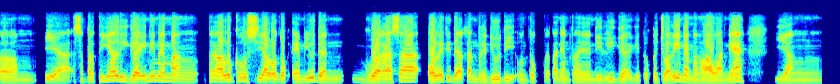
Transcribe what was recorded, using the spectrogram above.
um, ya sepertinya liga ini memang terlalu krusial untuk MU dan gue rasa Oleh tidak akan berjudi untuk pertandingan-pertandingan di liga gitu. Kecuali memang lawannya yang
